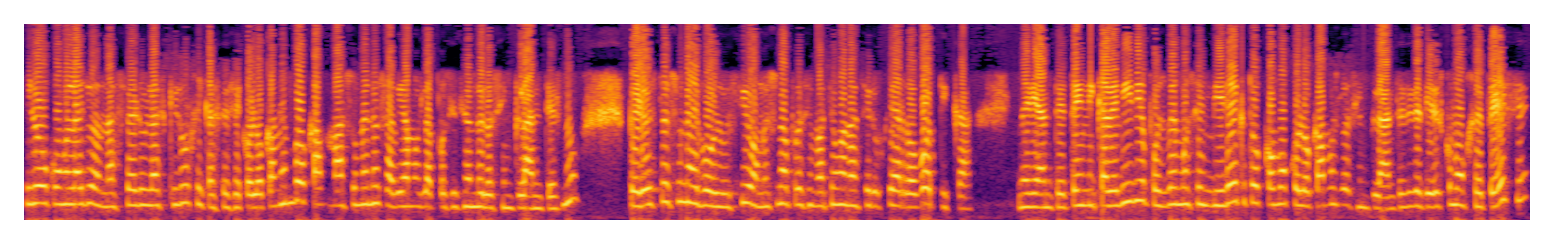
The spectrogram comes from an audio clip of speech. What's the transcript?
y luego con la ayuda de unas férulas quirúrgicas que se colocan en boca, más o menos sabíamos la posición de los implantes, ¿no? Pero esto es una evolución, es una aproximación a una cirugía robótica. Mediante técnica de vídeo, pues vemos en directo cómo colocamos los implantes, es decir, es como un GPS,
